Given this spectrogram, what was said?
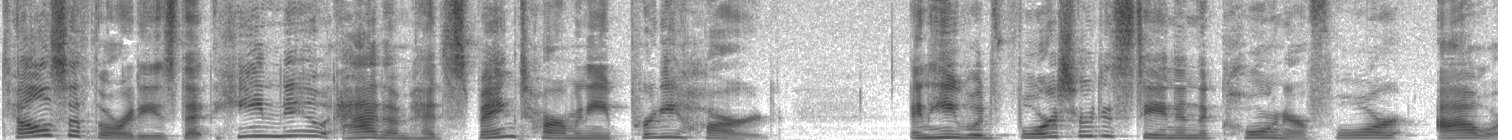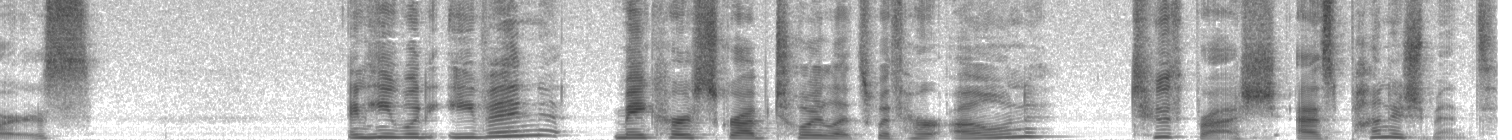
tells authorities that he knew Adam had spanked Harmony pretty hard and he would force her to stand in the corner for hours. And he would even make her scrub toilets with her own toothbrush as punishment.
